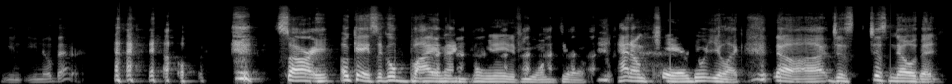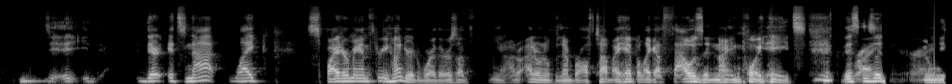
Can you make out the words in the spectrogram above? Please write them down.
you, you know better. I know. Sorry. Okay, so go buy a 9.8 if you want to. I don't care. Do what you like. No, uh, just just know that there it's not like Spider-Man 300 where there's a you know I don't know the number off the top of my head, but like a thousand 9.8s. This right, is a right.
